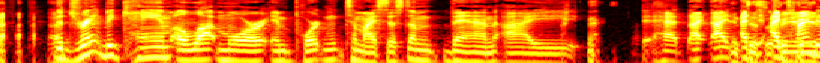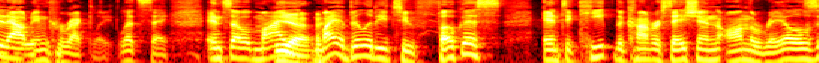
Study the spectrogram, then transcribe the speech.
the drink became a lot more important to my system than I had I I, I, I timed it out incorrectly let's say. And so my yeah. my ability to focus and to keep the conversation on the rails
